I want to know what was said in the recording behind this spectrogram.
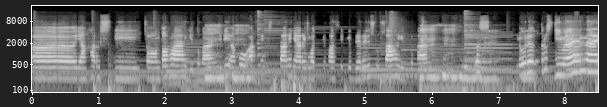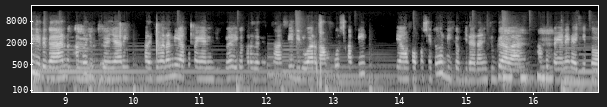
uh, yang harus dicontoh lah gitu kan. Mm-hmm. jadi aku akhirnya susah nih nyari motivasi kebidanan ini susah gitu kan. Mm-hmm. terus ya udah terus gimana gitu kan. Aku juga nyari ah, gimana nih aku pengen juga ikut organisasi di luar kampus tapi yang fokusnya itu di kebidanan juga kan. Aku pengennya kayak gitu.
